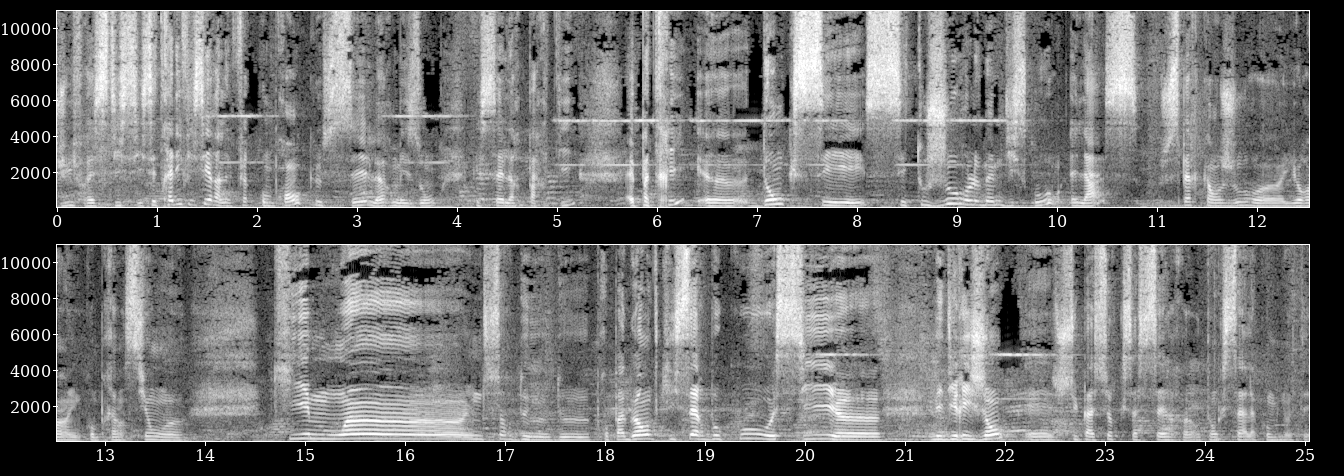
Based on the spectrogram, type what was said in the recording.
juive reste ici. C'est très difficile à leur faire comprendre que c'est leur maison, que c'est leur parti, euh, patrie. Euh, donc c'est toujours le même discours, hélas. J'espère qu'un jour il y aura une compréhension qui est moins une sorte de, de, propagande qui sert beaucoup aussi euh, les dirigeants et je ne suis pas sûre que ça sert autant que ça à la communauté.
